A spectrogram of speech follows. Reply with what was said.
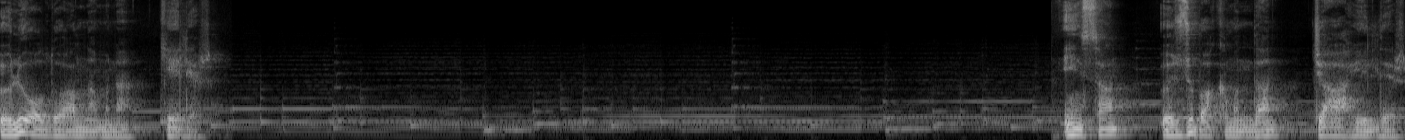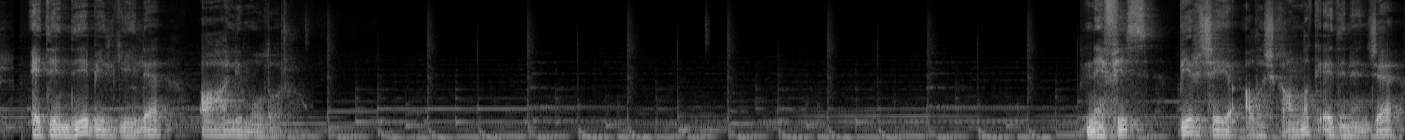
ölü olduğu anlamına gelir. İnsan özü bakımından cahildir. Edindiği bilgiyle alim olur. Nefis bir şeyi alışkanlık edinince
